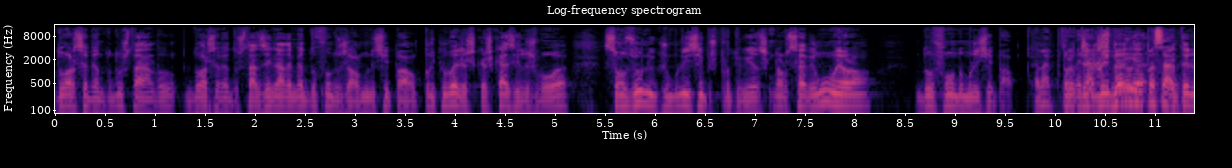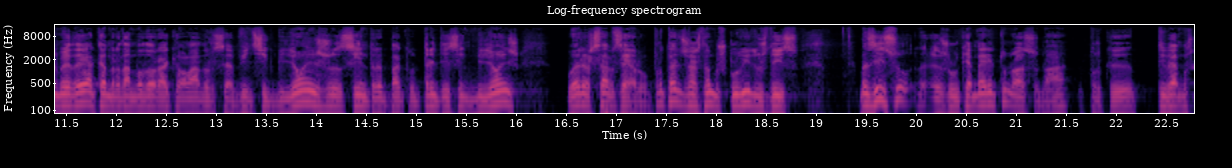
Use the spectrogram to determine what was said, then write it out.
do orçamento do Estado, do orçamento do Estado, designadamente do Fundo Geral Municipal, porque Oeiras, Cascais e Lisboa são os únicos municípios portugueses que não recebem um euro do Fundo Municipal. Também, para ter uma, ideia, para ter uma ideia, a Câmara da Amadora aqui ao lado recebe 25 bilhões, Sintra 35 bilhões, o Eiras recebe zero. Portanto, já estamos excluídos disso. Mas isso, eu julgo que é mérito nosso, não é? Porque tivemos.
